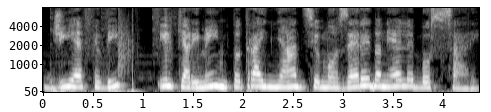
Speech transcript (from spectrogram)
GF VIP, il chiarimento tra Ignazio Moser e Daniele Bossari.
